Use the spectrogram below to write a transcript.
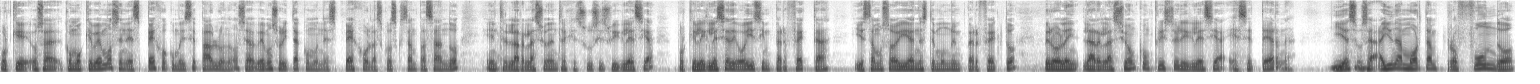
porque, o sea, como que vemos en espejo, como dice Pablo, ¿no? O sea, vemos ahorita como en espejo las cosas que están pasando entre la relación entre Jesús y su iglesia, porque la iglesia de hoy es imperfecta y estamos todavía en este mundo imperfecto, pero la, la relación con Cristo y la iglesia es eterna. Y es, o sea, hay un amor tan profundo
